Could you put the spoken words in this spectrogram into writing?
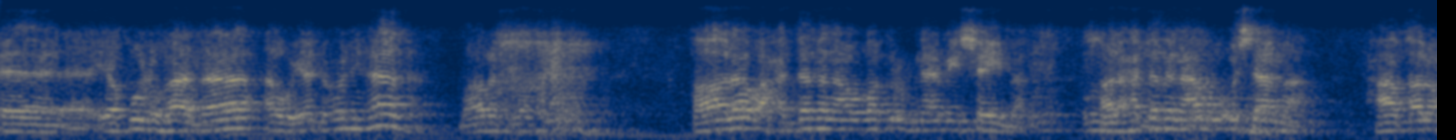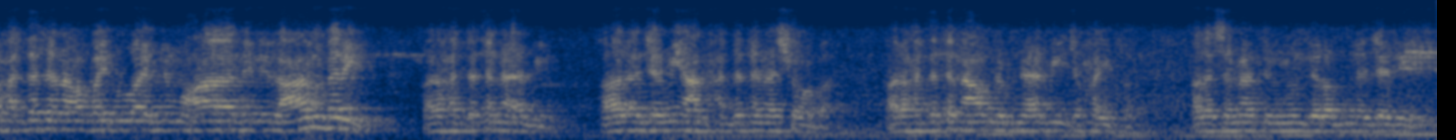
آه، يقول هذا أو يدعو لهذا. بارك الله قال وحدثنا أبو بكر بن أبي شيبة. قال حدثنا أبو أسامة. قال حدثنا عبيد الله بن معاذ العنبري. قال حدثنا أبي قال جميعا حدثنا شعبة قال حدثنا عون بن أبي جحيفة قال سمعت المنذر بن جرير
